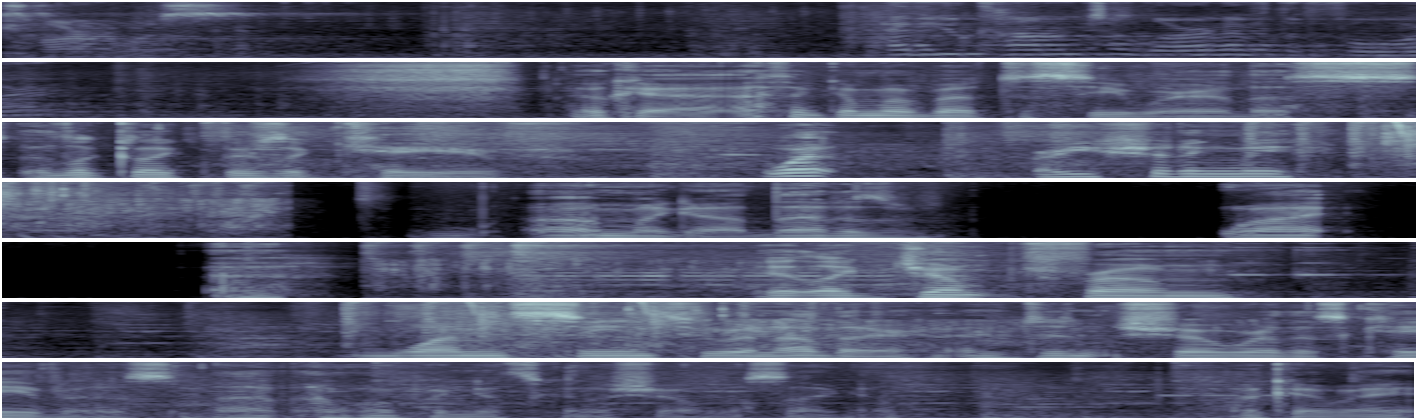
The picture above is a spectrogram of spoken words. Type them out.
It's Harmless. Have you come to learn of the four? Okay, I think I'm about to see where this. It looked like there's a cave. What? Are you shitting me? Oh my god, that is why. Uh, it like jumped from one scene to another and didn't show where this cave is. I'm hoping it's going to show in a second. Okay, wait.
